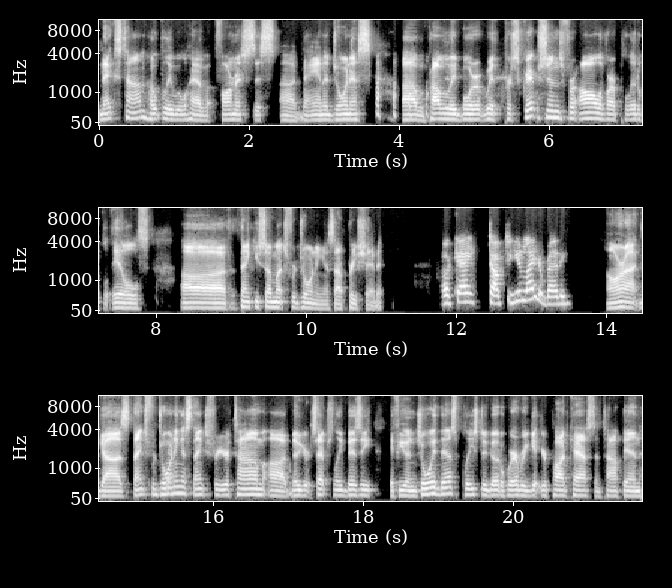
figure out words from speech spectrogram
next time hopefully we'll have pharmacist uh, diana join us uh, we'll probably more with prescriptions for all of our political ills. Uh, thank you so much for joining us. I appreciate it. Okay talk to you later buddy. All right guys. Thanks for joining us. Thanks for your time. Uh know you're exceptionally busy. If you enjoyed this please do go to wherever you get your podcast and type in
